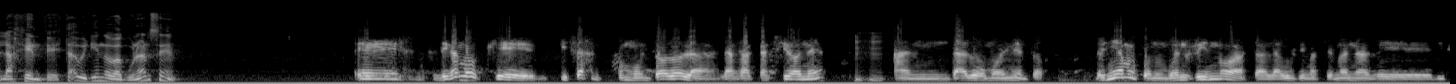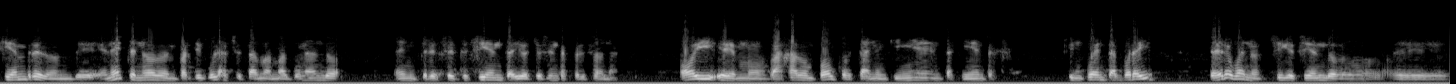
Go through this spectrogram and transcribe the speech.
¿La gente está viniendo a vacunarse? Eh, digamos que quizás como en todo las vacaciones han dado movimiento. Veníamos con un buen ritmo hasta la última semana de diciembre, donde en este nodo en particular se estaban vacunando entre 700 y 800 personas. Hoy hemos bajado un poco, están en 500, 550 por ahí, pero bueno, sigue siendo eh,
